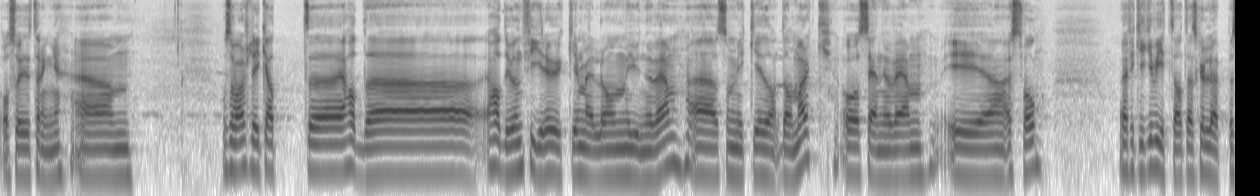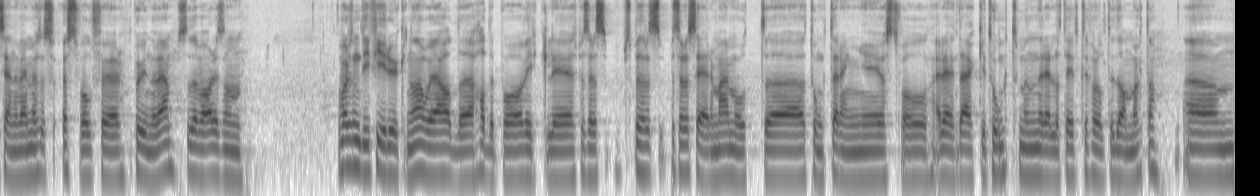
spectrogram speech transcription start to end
også i terrenget. Eh, og så var det slik at eh, jeg hadde, jeg hadde jo en fire uker mellom junior-VM, eh, som gikk i Danmark, og senior-VM i eh, Østfold. Og jeg fikk ikke vite at jeg skulle løpe senior-VM i Østfold før på junior-VM, så det var liksom det var liksom de fire ukene da, hvor jeg hadde, hadde på å virkelig spesialis spesialis spesialisere meg mot uh, tungt terreng i Østfold. Eller det er ikke tungt, men relativt i forhold til Danmark. da. Um,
